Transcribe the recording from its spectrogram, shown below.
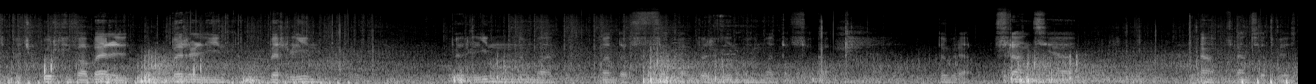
To być kurwa Berlin. Berlin. Berlin ma motherfucker. Berlin no motherfucker. Dobra, Francja. A, Francja tu jest.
